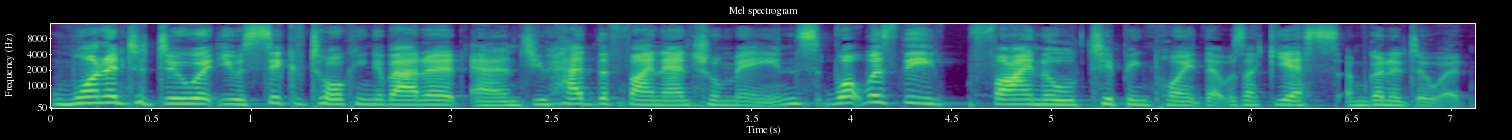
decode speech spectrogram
wanted to do it, you were sick of talking about it, and you had the financial means. What was the final tipping point that was like, yes, I'm going to do it?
